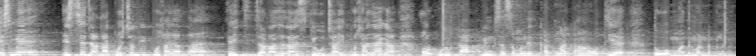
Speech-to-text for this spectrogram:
इसमें इससे ज़्यादा क्वेश्चन नहीं पूछा जाता है। यही ज़्यादा से ज़्यादा इसकी ऊंचाई पूछा जाएगा और उल्का पिंड से संबंधित घटना कहाँ होती है? तो वो मध्यमंडल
